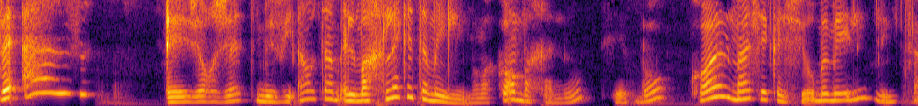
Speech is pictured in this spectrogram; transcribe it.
ואז אה, ז'ורג'ט מביאה אותם אל מחלקת המעילים, המקום בחנות שבו כל מה שקשור במעילים נמצא.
